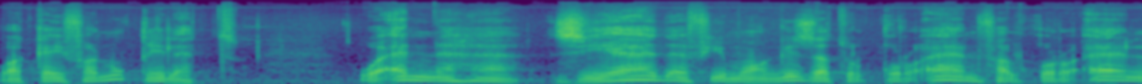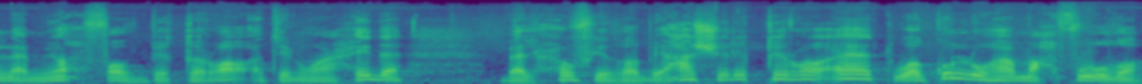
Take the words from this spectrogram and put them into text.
وكيف نقلت وأنها زيادة في معجزة القرآن فالقرآن لم يحفظ بقراءة واحدة بل حفظ بعشر قراءات وكلها محفوظة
